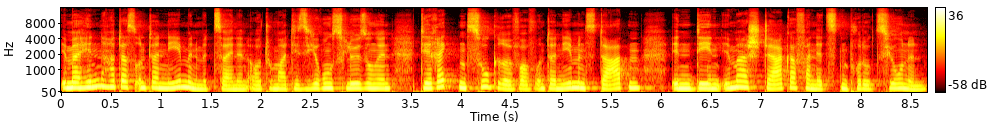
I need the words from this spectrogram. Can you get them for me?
Immerhin hat das Unternehmen mit seinen Automatisierungslösungen direkten Zugriff auf Unternehmensdaten in den immer stärker vernetzten Produktionen.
